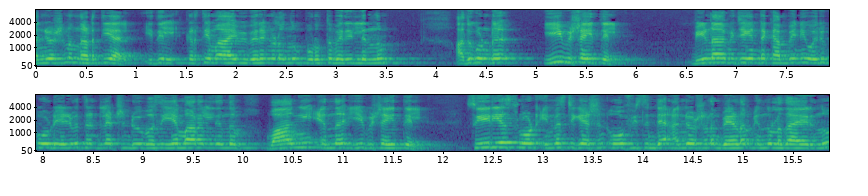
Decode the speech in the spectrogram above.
അന്വേഷണം നടത്തിയാൽ ഇതിൽ കൃത്യമായ വിവരങ്ങളൊന്നും പുറത്തു വരില്ലെന്നും അതുകൊണ്ട് ഈ വിഷയത്തിൽ വീണ വിജയന്റെ കമ്പനി ഒരു കോടി എഴുപത്തിരണ്ട് ലക്ഷം രൂപ സി എം ആർ നിന്നും വാങ്ങി എന്ന ഈ വിഷയത്തിൽ സീരിയസ് ഫ്രോഡ് ഇൻവെസ്റ്റിഗേഷൻ ഓഫീസിന്റെ അന്വേഷണം വേണം എന്നുള്ളതായിരുന്നു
